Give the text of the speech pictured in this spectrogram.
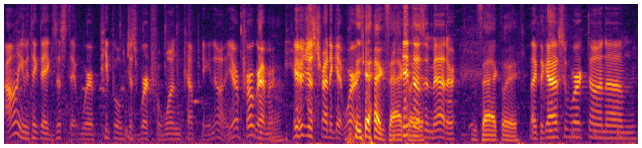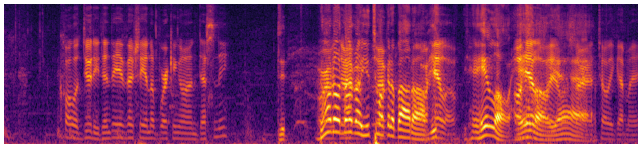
I don't even think they existed where people just work for one company. No, you're a programmer. You're just trying to get work. yeah, exactly. It doesn't matter. Exactly. Like the guys who worked on um, Call of Duty, didn't they eventually end up working on Destiny? Did, no, no, no, no. You're do I have- talking about um, Halo. Halo, Oh, Halo, Halo, Halo. yeah. Sorry, I totally got my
